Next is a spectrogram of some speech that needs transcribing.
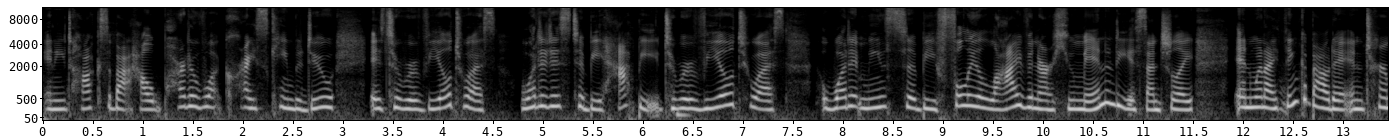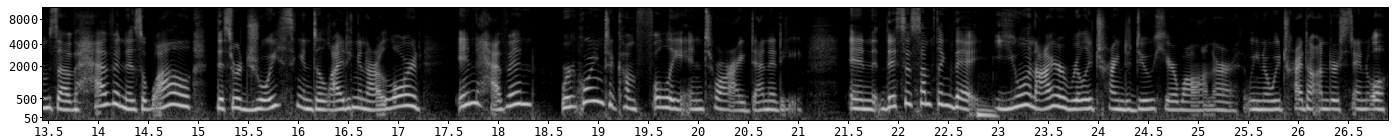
And he talks about how part of what Christ came to do is to reveal to us what it is to be happy, to reveal to us what it means to be fully alive in our humanity, essentially. And when I think about it in terms of heaven as well, this rejoicing and delighting in our Lord, in heaven, we're going to come fully into our identity. And this is something that mm. you and I are really trying to do here while on earth. You know, we try to understand, well,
